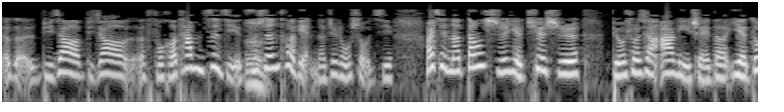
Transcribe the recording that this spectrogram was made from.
呃比较比较符合他们自己自身特点的这种手机，而且呢，当时也确实，比如说像阿里谁的，也都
